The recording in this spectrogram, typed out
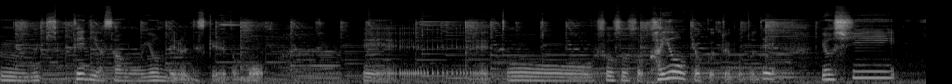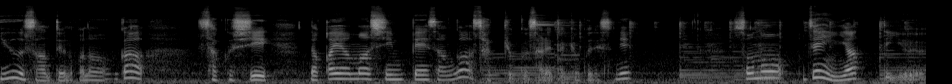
うん、ウィキペディアさんを読んでるんですけれども、えー、っとそうそうそう歌謡曲ということで吉優さんっていうのかなが作詞中山新平さんが作曲された曲ですね。その前夜っていう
